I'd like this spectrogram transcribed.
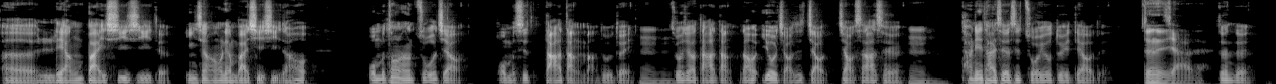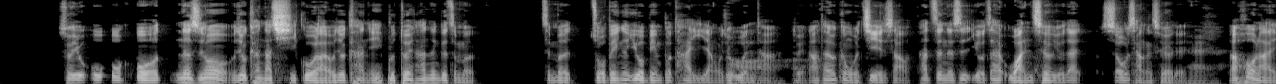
呃两百 CC 的音响，好像两百 CC。然后我们通常左脚我们是打档嘛，对不对？嗯。左脚打档，然后右脚是脚脚刹车。嗯。他那台车是左右对调的，真的假的？真的。所以我我我那时候我就看他骑过来，我就看，哎，不对，他那个怎么？怎么左边跟右边不太一样？我就问他，对，然后他就跟我介绍，他真的是有在玩车，有在收藏车的。然后后来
